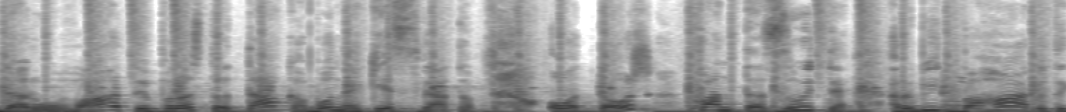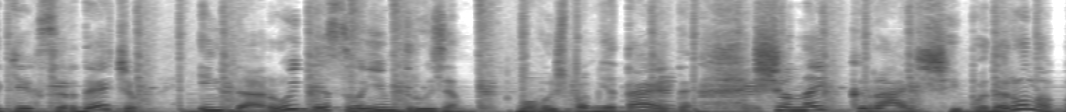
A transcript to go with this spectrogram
дарувати просто так або на якесь свято. Отож, фантазуйте, робіть багато таких сердечок і даруйте своїм друзям. Бо ви ж пам'ятаєте, що найкращий подарунок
